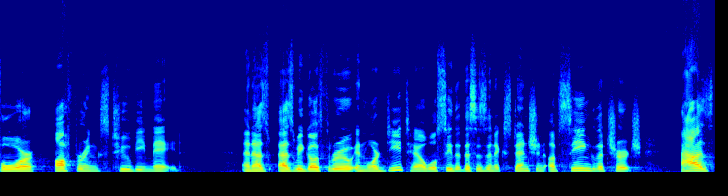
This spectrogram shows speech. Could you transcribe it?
for offerings to be made. And as, as we go through in more detail, we'll see that this is an extension of seeing the church as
